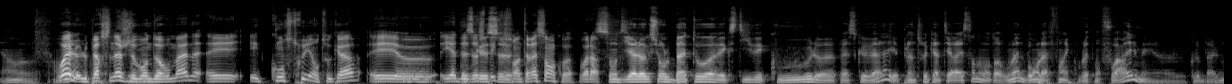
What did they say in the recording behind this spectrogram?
hein, Ouais, le, personnage de Wonder Woman est, est construit en tout cas, et euh, et il y a des Parce aspects ce- qui sont intéressants, quoi. Voilà. Son dialogue sur le bateau avec Steve est cool, euh, parce que voilà, il y a plein de trucs intéressants dans Wonder Woman. Bon, la fin est complètement foirée, mais euh, globalement.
